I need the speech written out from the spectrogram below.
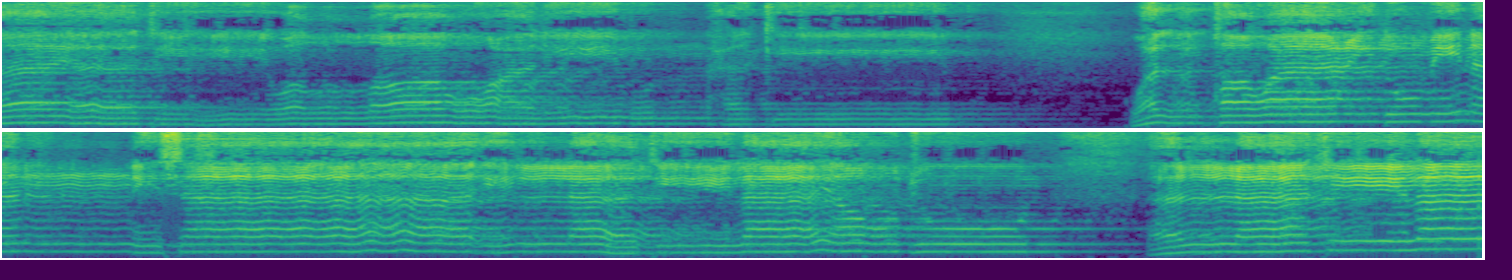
آياته والله عليم حكيم. والقواعد من النساء اللاتي لا يرجون اللاتي لا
